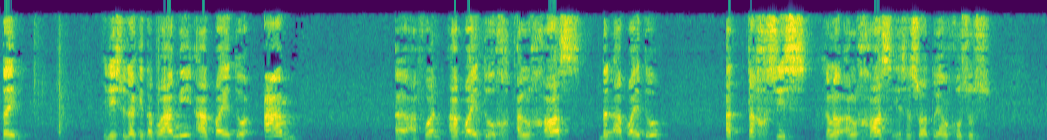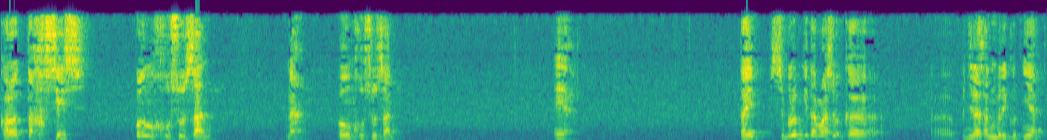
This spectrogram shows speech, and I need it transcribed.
Baik. Jadi sudah kita pahami apa itu am, uh, afwan, apa itu al-khas dan apa itu at-takhsis. Kalau al-khas ya sesuatu yang khusus. Kalau takhsis pengkhususan. Nah, pengkhususan. Iya. Baik, sebelum kita masuk ke uh, penjelasan berikutnya,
